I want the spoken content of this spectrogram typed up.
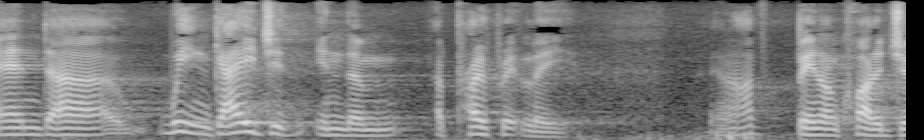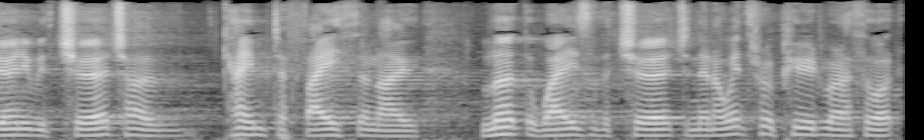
and uh, we engage in, in them appropriately. You know, I've been on quite a journey with church. I came to faith and I learnt the ways of the church, and then I went through a period where I thought,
